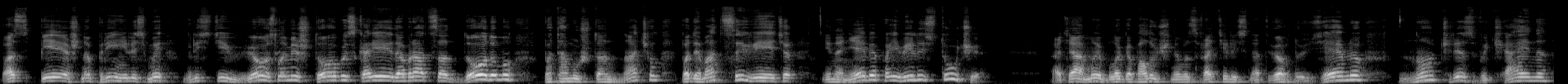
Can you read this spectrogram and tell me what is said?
Поспешно принялись мы грести веслами, чтобы скорее добраться до дому, потому что начал подниматься ветер, и на небе появились тучи. Хотя мы благополучно возвратились на твердую землю, но чрезвычайно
